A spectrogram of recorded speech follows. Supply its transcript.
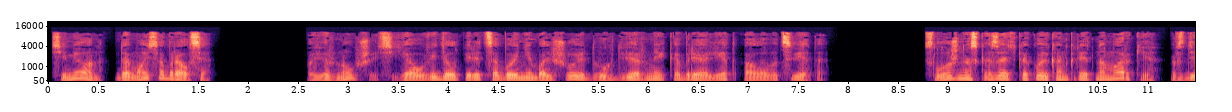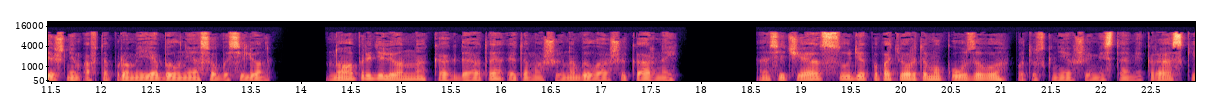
«Семен, домой собрался?» Повернувшись, я увидел перед собой небольшой двухдверный кабриолет алого цвета. Сложно сказать, какой конкретно марки, в здешнем автопроме я был не особо силен, но определенно, когда-то эта машина была шикарной. А сейчас, судя по потертому кузову, потускневшей местами краски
